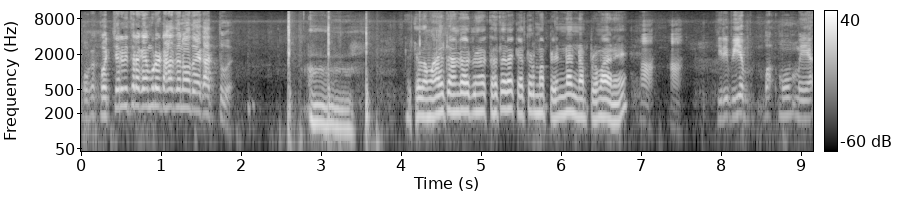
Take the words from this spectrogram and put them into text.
ඔක කොච්චර විතර ගැඹුරට හදනවද ඔය කත්තුව? ම්ම්. ඒක තමයි තංගා තුනක් හතරක් ඇතුළම පෙන්වන්න ප්‍රමාණය. ආ ආ. කිරිපිය මේ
